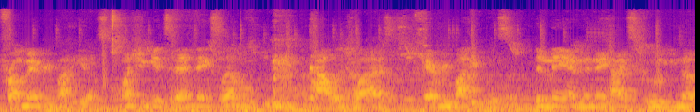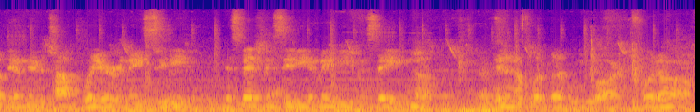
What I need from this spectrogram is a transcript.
from everybody else. Once you get to that next level, college wise, everybody was the man in their high school. You know, then they're the top player in a city, especially city and maybe even state. You know, depending on what level you are. But um,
